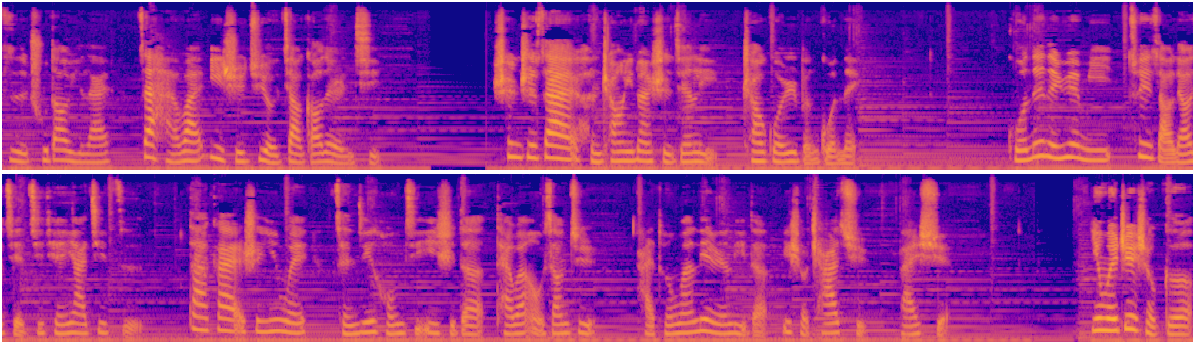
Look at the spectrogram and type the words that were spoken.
自出道以来，在海外一直具有较高的人气，甚至在很长一段时间里超过日本国内。国内的乐迷最早了解吉田亚纪子，大概是因为曾经红极一时的台湾偶像剧《海豚湾恋人》里的一首插曲《白雪》。因为这首歌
